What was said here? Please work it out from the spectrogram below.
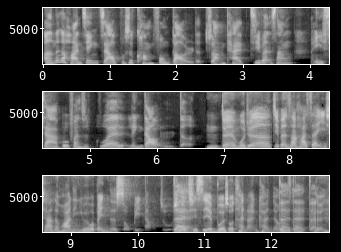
呃，那个环境只要不是狂风暴雨的状态，基本上腋下部分是不会淋到雨的。嗯，对，我觉得基本上它在腋下的话，你会被你的手臂挡，所以其实也不会说太难看这样子。对对对。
